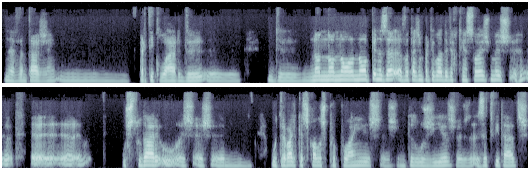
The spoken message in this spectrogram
na vantagem um, particular de, uh, de não, não, não, não apenas a, vantagem particular de haver retenções, mas o estudar as, as um, o trabalho que as escolas propõem, as, as metodologias, as, as atividades,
